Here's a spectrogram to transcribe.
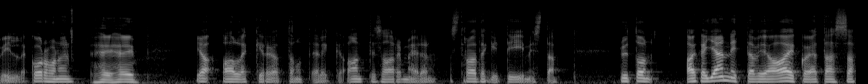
Ville Korhonen. Hei hei. Ja allekirjoittanut, eli Antti Saari meidän strategitiimistä. Nyt on aika jännittäviä aikoja tässä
